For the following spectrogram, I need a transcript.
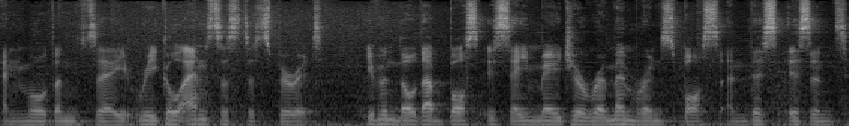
and more than, say, Regal Ancestor Spirit, even though that boss is a major remembrance boss and this isn't.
